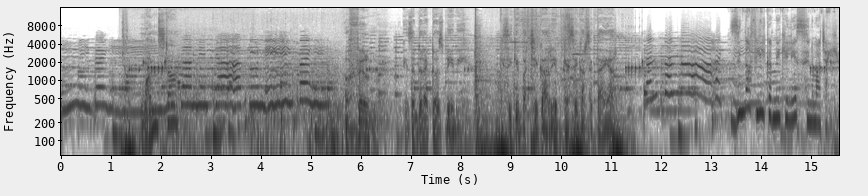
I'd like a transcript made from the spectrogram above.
गई। वन स्टार जाने क्या तूने कही? Film is a director's baby किसी के बच्चे का रेप कैसे कर सकता है यार? ज़िंदा फील करने के लिए सिनेमा चाहिए।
